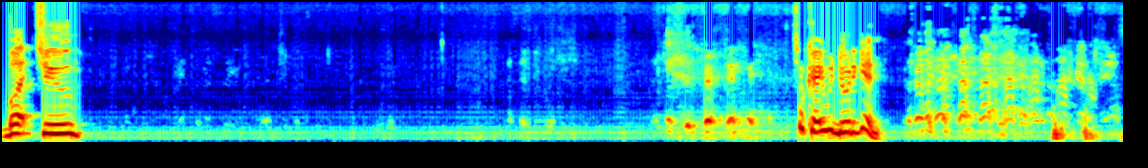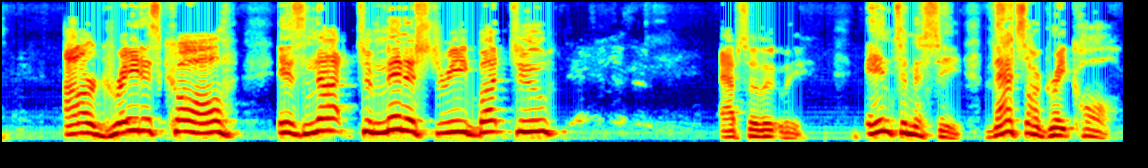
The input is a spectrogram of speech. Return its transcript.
but to It's okay, we do it again. Our greatest call is not to ministry, but to Absolutely. Intimacy. That's our great call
